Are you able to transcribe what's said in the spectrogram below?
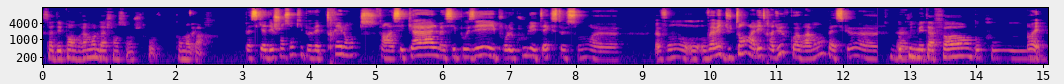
Ça dépend vraiment de la chanson, je trouve, pour ma part parce qu'il y a des chansons qui peuvent être très lentes, enfin assez calmes, assez posées, et pour le coup les textes sont euh, vont, on, va mettre du temps à les traduire quoi vraiment parce que euh, beaucoup de métaphores, beaucoup. Ouais.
